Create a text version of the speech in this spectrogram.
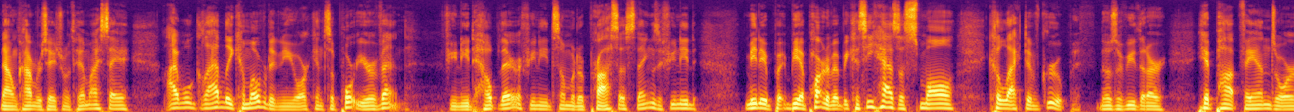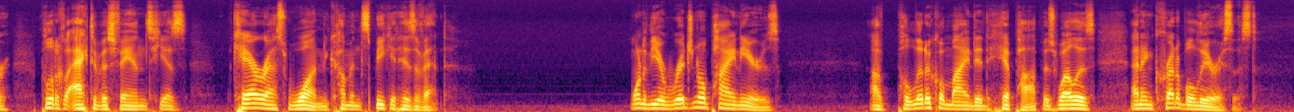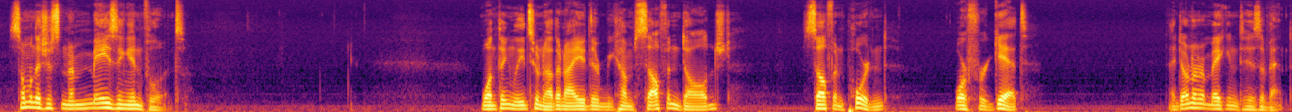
Now, in conversation with him, I say, I will gladly come over to New York and support your event. If you need help there, if you need someone to process things, if you need me to be a part of it, because he has a small collective group. Those of you that are hip hop fans or political activist fans, he has KRS One come and speak at his event. One of the original pioneers of political minded hip hop, as well as an incredible lyricist. Someone that's just an amazing influence one thing leads to another, and I either become self indulged, self important, or forget. I don't end up making it to his event.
